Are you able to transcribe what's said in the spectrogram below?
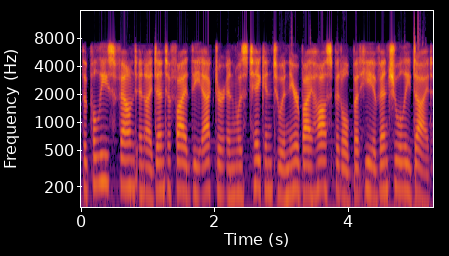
The police found and identified the actor and was taken to a nearby hospital but he eventually died.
